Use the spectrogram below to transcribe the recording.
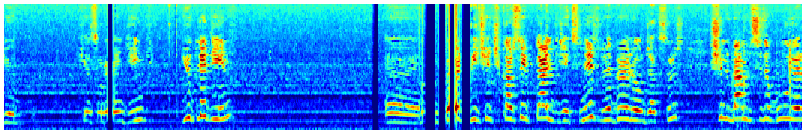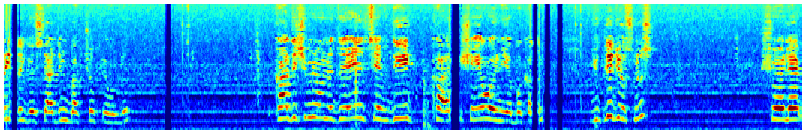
diyor. Yes, Ranging. Yüklediğin ee, böyle bir şey çıkarsa iptal edeceksiniz ve böyle olacaksınız. Şimdi ben size bu uyarıyı da gösterdim. Bak çok iyi oldu. Kardeşimin oynadığı en sevdiği şeyi oynaya bakalım. Yükle diyorsunuz. Şöyle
